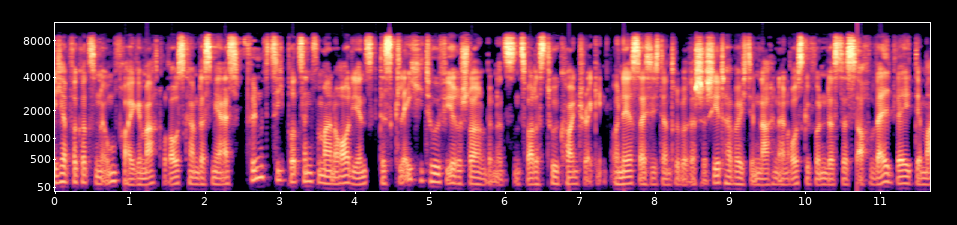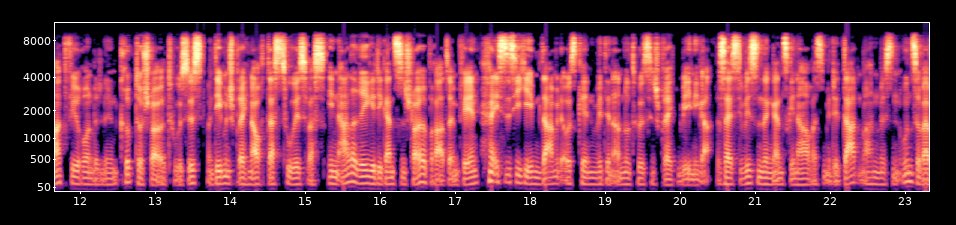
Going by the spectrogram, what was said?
Ich habe vor kurzem eine Umfrage gemacht, woraus kam, dass mehr als 50% von meiner Audience das gleiche Tool für ihre Steuern benutzt, und zwar das Tool Cointracking. Und erst als ich dann darüber recherchiert habe, habe ich im Nachhinein herausgefunden, dass das auch weltweit der Marktführer unter den Kryptosteuertools ist und dementsprechend auch das Tool ist, was in aller Regel die ganzen Steuerberater empfehlen, weil sie sich eben damit auskennen, mit den anderen Tools entsprechend weniger. Das heißt, sie wissen dann ganz genau, was sie mit den Daten machen müssen und so weiter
